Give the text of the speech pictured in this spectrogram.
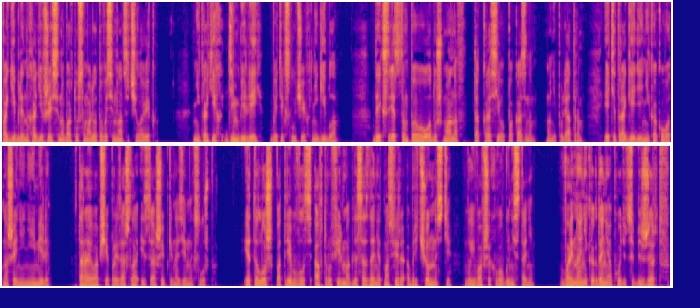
Погибли находившиеся на борту самолета 18 человек. Никаких дембелей в этих случаях не гибло. Да и к средствам ПВО душманов, так красиво показанным манипуляторам, эти трагедии никакого отношения не имели. Вторая вообще произошла из-за ошибки наземных служб. Эта ложь потребовалась автору фильма для создания атмосферы обреченности, воевавших в Афганистане. Война никогда не обходится без жертв,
